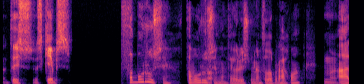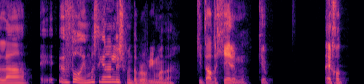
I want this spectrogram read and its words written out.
τέτοιες σκέψεις; Θα μπορούσε. Θα μπορούσε Το- να θεωρήσουν αυτό το πράγμα. Ναι. Αλλά ε, εδώ είμαστε για να λύσουμε τα προβλήματα. Κοιτάω το χέρι μου και έχω...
